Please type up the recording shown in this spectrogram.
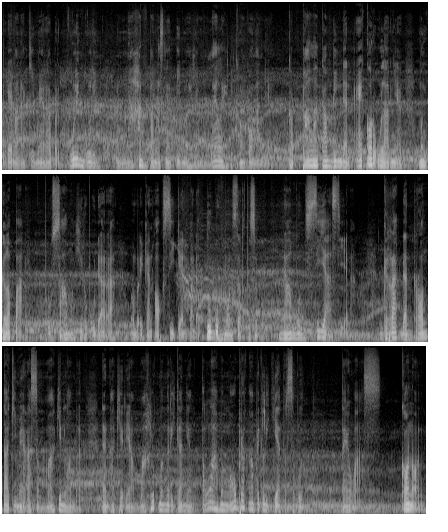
bagaimana Chimera berguling-guling menahan panasnya timah yang meleleh di kerongkongannya. Kepala kambing dan ekor ularnya menggelepar, berusaha menghirup udara, memberikan oksigen pada tubuh monster tersebut. Namun sia-sia. Gerak dan ronta Chimera semakin lambat dan akhirnya makhluk mengerikan yang telah mengobrak-ngabrik Ligia tersebut tewas. Konon,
